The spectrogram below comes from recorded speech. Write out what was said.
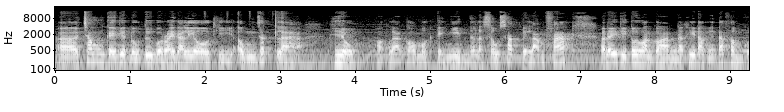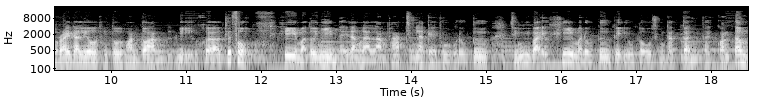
à, trong cái việc đầu tư của Ray Dalio thì ông rất là hiểu hoặc là có một cái nhìn rất là sâu sắc về lạm phát. Ở đây thì tôi hoàn toàn là khi đọc những tác phẩm của Ray Dalio thì tôi hoàn toàn bị ờ, thuyết phục khi mà tôi nhìn thấy rằng là lạm phát chính là kẻ thù của đầu tư. Chính vì vậy khi mà đầu tư cái yếu tố chúng ta cần phải quan tâm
